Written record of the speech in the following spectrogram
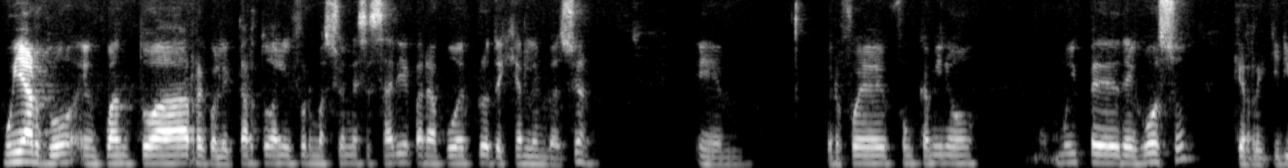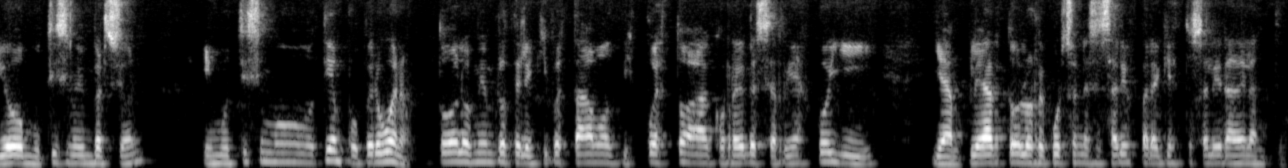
muy arduo en cuanto a recolectar toda la información necesaria para poder proteger la invención. Em, pero fue, fue un camino muy pedregoso que requirió muchísima inversión y muchísimo tiempo. Pero bueno, todos los miembros del equipo estábamos dispuestos a correr ese riesgo y, y ampliar todos los recursos necesarios para que esto saliera adelante.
